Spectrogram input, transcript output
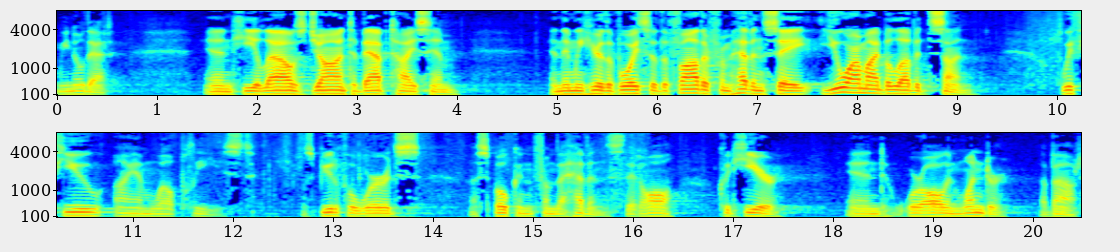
We know that. And he allows John to baptize him. And then we hear the voice of the Father from heaven say, You are my beloved Son. With you I am well pleased. Those beautiful words uh, spoken from the heavens that all could hear and were all in wonder about.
